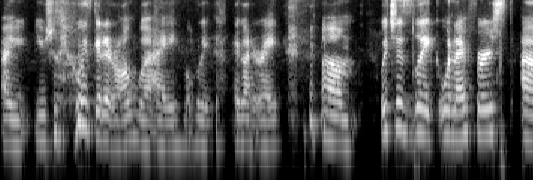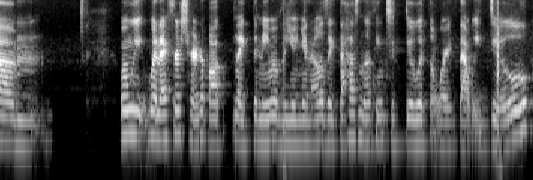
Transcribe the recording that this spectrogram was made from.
I usually always get it wrong, but I hopefully I got it right. um, which is like when I first um when we when I first heard about like the name of the union, I was like, that has nothing to do with the work that we do.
